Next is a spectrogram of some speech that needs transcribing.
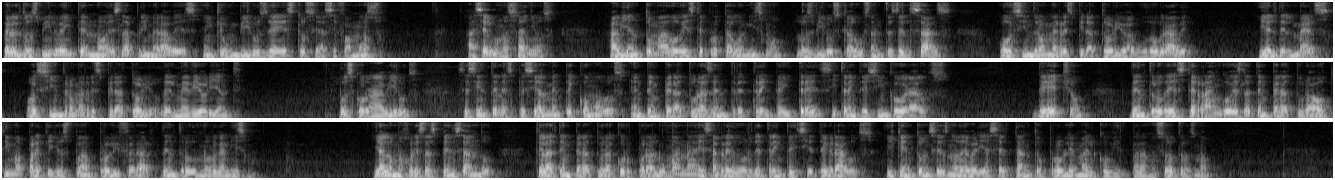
pero el 2020 no es la primera vez en que un virus de esto se hace famoso. Hace algunos años habían tomado este protagonismo los virus causantes del SARS o síndrome respiratorio agudo grave y el del MERS o síndrome respiratorio del Medio Oriente. Los coronavirus se sienten especialmente cómodos en temperaturas de entre 33 y 35 grados. De hecho, dentro de este rango es la temperatura óptima para que ellos puedan proliferar dentro de un organismo. Y a lo mejor estás pensando que la temperatura corporal humana es alrededor de 37 grados y que entonces no debería ser tanto problema el COVID para nosotros, ¿no?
